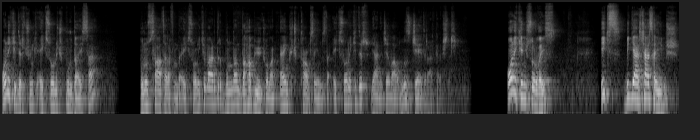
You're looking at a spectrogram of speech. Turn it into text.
12'dir. Çünkü eksi 13 buradaysa bunun sağ tarafında eksi 12 vardır. Bundan daha büyük olan en küçük tam sayımız da eksi 12'dir. Yani cevabımız C'dir arkadaşlar. 12. sorudayız. X bir gerçel sayıymış.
